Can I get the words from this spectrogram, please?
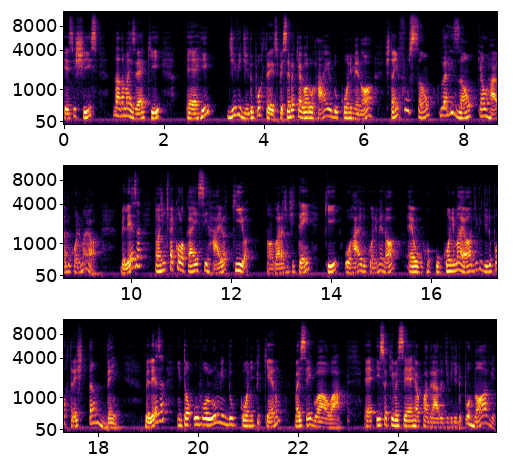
esse x nada mais é que r dividido por 3. Perceba que agora o raio do cone menor está em função do r, que é o raio do cone maior. Beleza? Então, a gente vai colocar esse raio aqui. Ó. Então, agora a gente tem que o raio do cone menor é o, o cone maior dividido por 3 também. Beleza? Então, o volume do cone pequeno vai ser igual a... É, isso aqui vai ser r dividido por 9,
